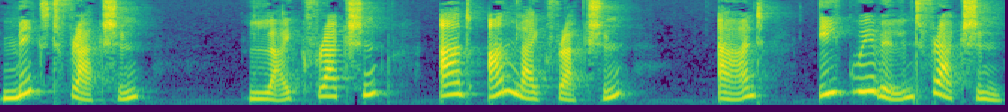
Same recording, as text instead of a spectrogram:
mixed fraction, like fraction and unlike fraction, and equivalent fraction.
